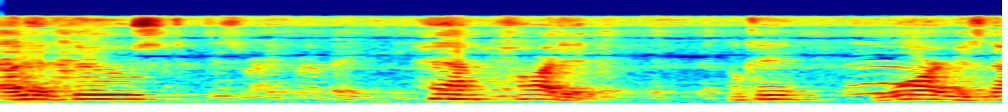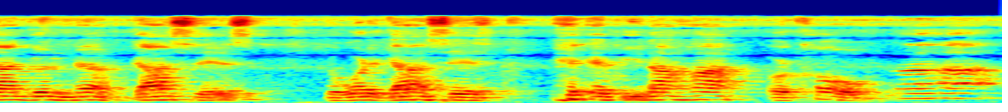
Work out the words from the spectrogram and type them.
unenthused, Just right for a baby. half-hearted. Okay? Warm is not good enough. God says, the word of God says, if you're not hot or cold, Uh-huh.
